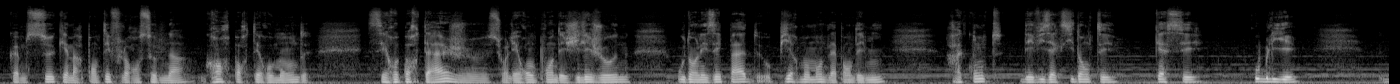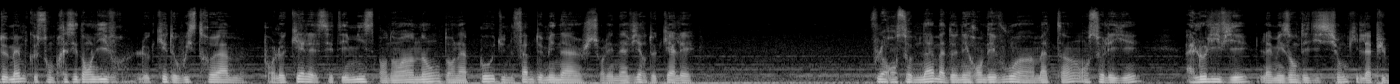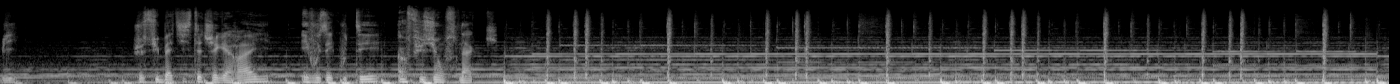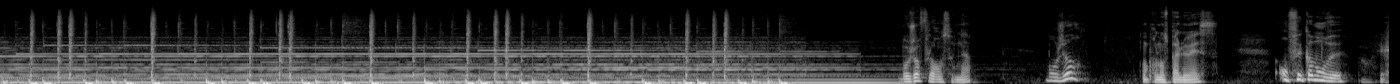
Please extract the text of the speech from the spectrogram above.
comme ceux qu'aime arpenter Florence Omna, grand reporter au monde. Ses reportages euh, sur les ronds-points des Gilets jaunes ou dans les EHPAD au pire moment de la pandémie racontent des vies accidentées, cassées, oubliées. De même que son précédent livre, Le quai de Wistreham, pour lequel elle s'était mise pendant un an dans la peau d'une femme de ménage sur les navires de Calais. Florence Omna m'a donné rendez-vous un matin ensoleillé à l'Olivier, la maison d'édition qui la publie. Je suis Baptiste Etchegaray et vous écoutez Infusion Fnac. Bonjour Florence Omna. Bonjour. On prononce pas le S On fait comme on veut.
